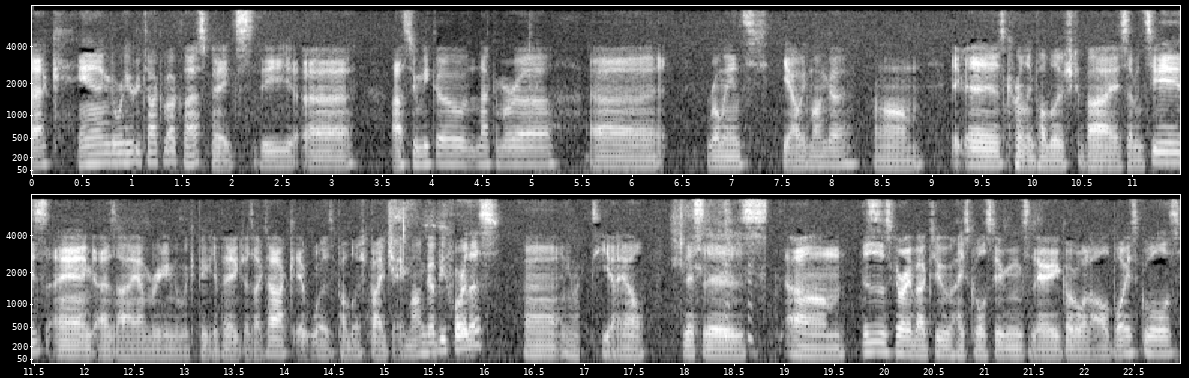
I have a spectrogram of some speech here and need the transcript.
Back, and we're here to talk about Classmates, the uh, Asumiko Nakamura uh, romance yaoi manga. Um, it is currently published by Seven Seas, and as I am reading the Wikipedia page as I talk, it was published by J Manga before this. Uh, anyway, TIL. This is um, this is a story about two high school students. They go to an all boys schools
